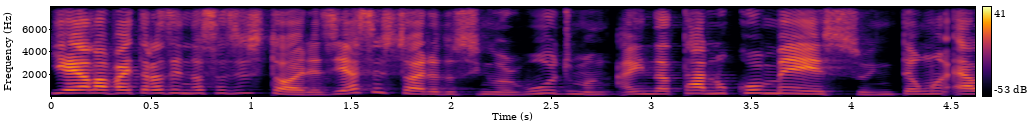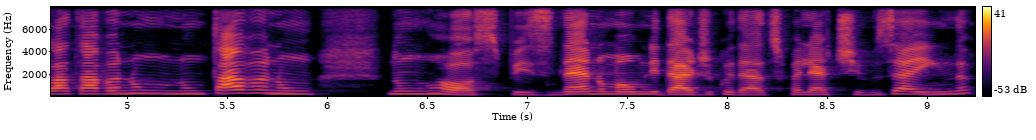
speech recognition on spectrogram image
E aí ela vai trazendo essas histórias. E essa história do Sr. Woodman ainda está no começo, então ela tava num, não estava num, num hospice, né, numa unidade de cuidados paliativos ainda.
